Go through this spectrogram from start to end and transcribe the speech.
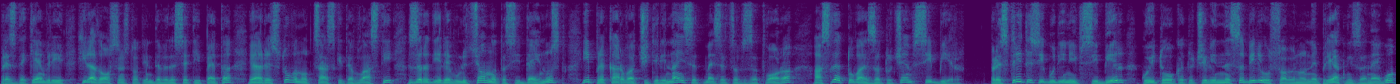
През декември 1895 е арестуван от царските власти заради революционната си дейност и прекарва 14 месеца в затвора, а след това е заточен в Сибир. През трите си години в Сибир, които като че ли не са били особено неприятни за него,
